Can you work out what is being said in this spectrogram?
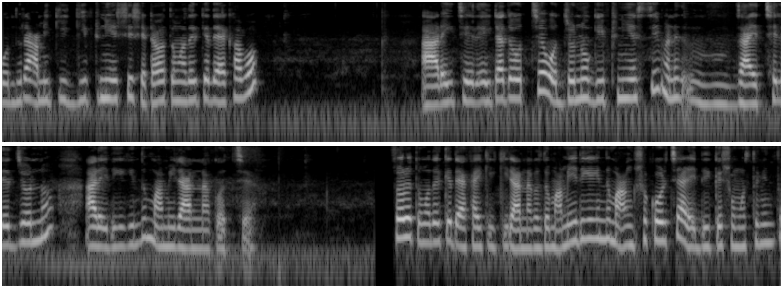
বন্ধুরা, আমি কি গিফট নিয়ে এসেছি সেটাও তোমাদেরকে দেখাবো। আর এই ছেলে, এইটা তো হচ্ছে ওর জন্য গিফট নিয়ে এসেছি মানে জায়ের ছেলের জন্য। আর এইদিকে কিন্তু মামি রান্না করছে। চলো তোমাদেরকে দেখাই কী কী রান্না করছে। মামি এদিকে কিন্তু মাংস করছে, আর এদিকে সমস্ত কিন্তু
